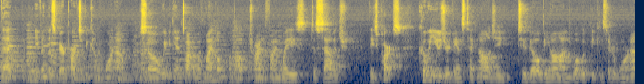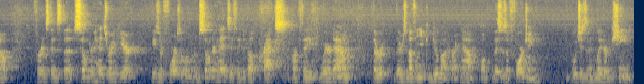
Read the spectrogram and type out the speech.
that even the spare parts are becoming worn out. So we began talking with Michael about trying to find ways to salvage these parts could we use your advanced technology to go beyond what would be considered worn out? For instance, the cylinder heads right here, these are forged aluminum cylinder heads. If they develop cracks or if they wear down, there, there's nothing you can do about it right now. Well, this is a forging, which is then later machined.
